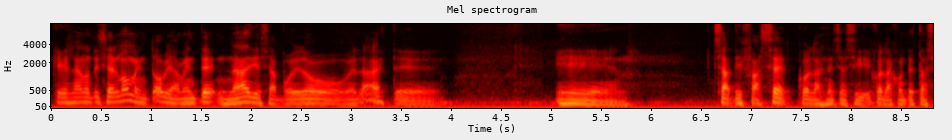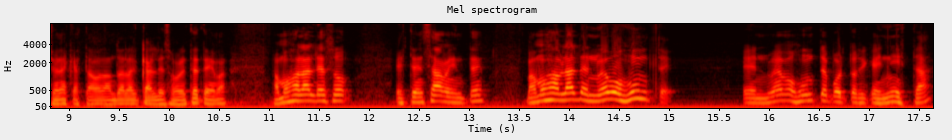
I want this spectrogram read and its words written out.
que es la noticia del momento. Obviamente nadie se ha podido, ¿verdad? Este, eh, satisfacer con las, necesi- con las contestaciones que ha estado dando el alcalde sobre este tema. Vamos a hablar de eso extensamente. Vamos a hablar del nuevo junte, el nuevo junte puertorriqueñista,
